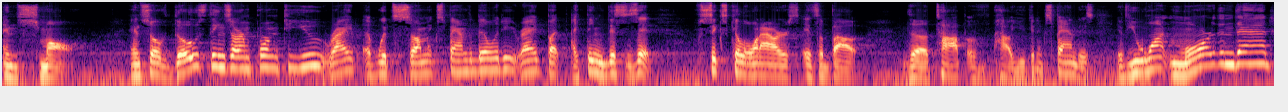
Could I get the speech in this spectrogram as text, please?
and small. And so those things are important to you, right, uh, with some expandability, right? But I think this is it. Six kilowatt hours is about the top of how you can expand this. If you want more than that,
